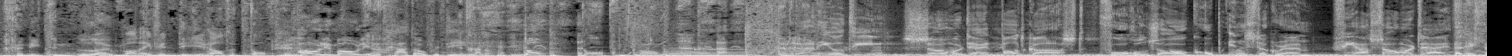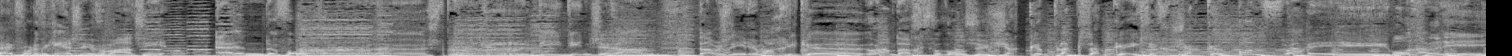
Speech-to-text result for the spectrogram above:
Genieten. leuk man, ik vind dieren altijd top. Holy moly, het gaat over dieren. Top, top, top. Radio 10 Zomertijd Podcast. Volg ons ook op Instagram via Zomertijd. Het is tijd voor de verkeersinformatie. En de volgende eh, spreker die dient zich aan. Dames en heren, mag ik eh, uw aandacht voor onze Jacques Plakzak. Ik zeg Jacques, bonsoiré. Bon Bonsoiré,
